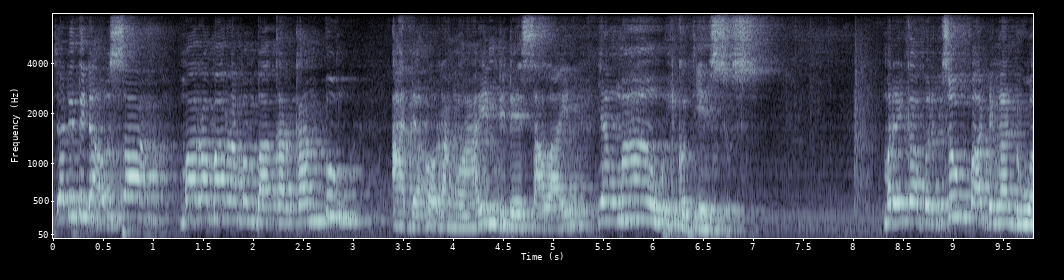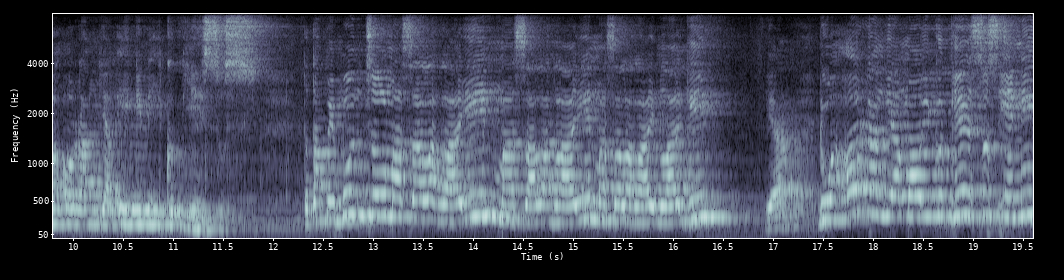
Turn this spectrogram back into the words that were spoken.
Jadi tidak usah marah-marah membakar kampung. Ada orang lain di desa lain yang mau ikut Yesus. Mereka berjumpa dengan dua orang yang ingin ikut Yesus. Tetapi muncul masalah lain, masalah lain, masalah lain lagi. Ya, dua orang yang mau ikut Yesus ini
